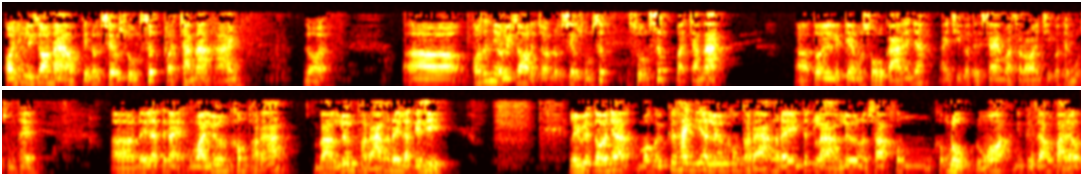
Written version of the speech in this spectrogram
có những lý do nào khiến đội sale xuống sức và chán nản hả anh? Rồi. Ờ, có rất nhiều lý do để cho đội sale xuống sức xuống sức và chán nản. À, tôi liệt kê một số cái này nhé anh chị có thể xem và sau đó anh chị có thể bổ sung thêm. À, đấy là thế này ngoài lương không thỏa đáng và lương thỏa đáng ở đây là cái gì? Lấy ví tôi nhá mọi người cứ hay nghĩ là lương không thỏa đáng ở đây tức là lương là sao không không đủ đúng không ạ? Nhưng thực ra không phải đâu.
